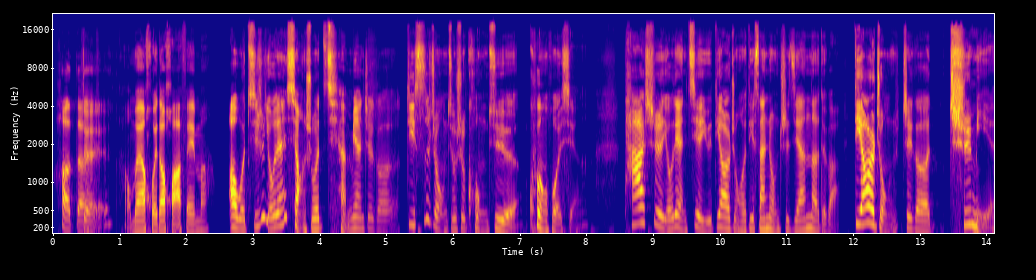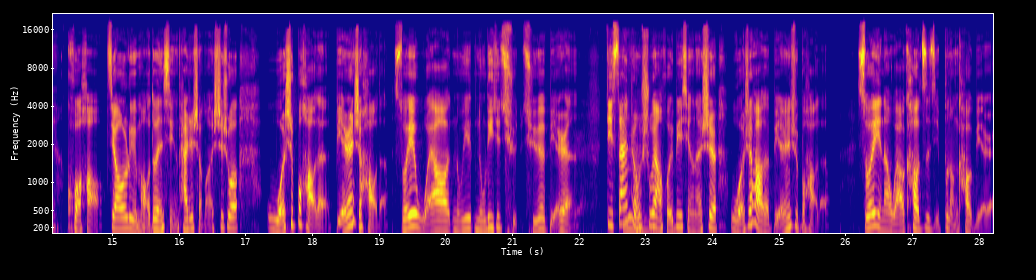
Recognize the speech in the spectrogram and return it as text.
好的，对，我们要回到华妃吗？哦，我其实有点想说前面这个第四种就是恐惧困惑型，它是有点介于第二种和第三种之间的，对吧？第二种这个痴迷（括号焦虑矛盾型），它是什么？是说我是不好的，别人是好的，所以我要努力努力去取取悦别人。第三种疏养回避型呢，是我是好的，别人是不好的，所以呢，我要靠自己，不能靠别人。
